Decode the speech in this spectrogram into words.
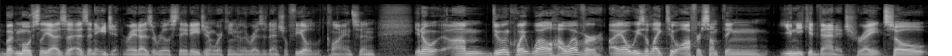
but mostly as, a, as an agent, right? As a real estate agent working in the residential field with clients and, you know, um, doing quite well. However, I always like to offer something unique advantage, right? So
